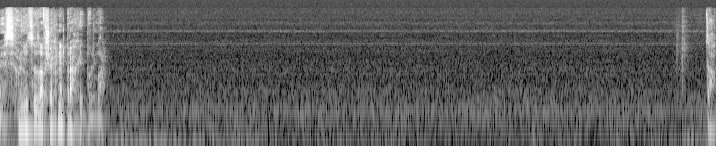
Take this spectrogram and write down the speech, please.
Je silnice za všechny prachy tohle. Tak.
